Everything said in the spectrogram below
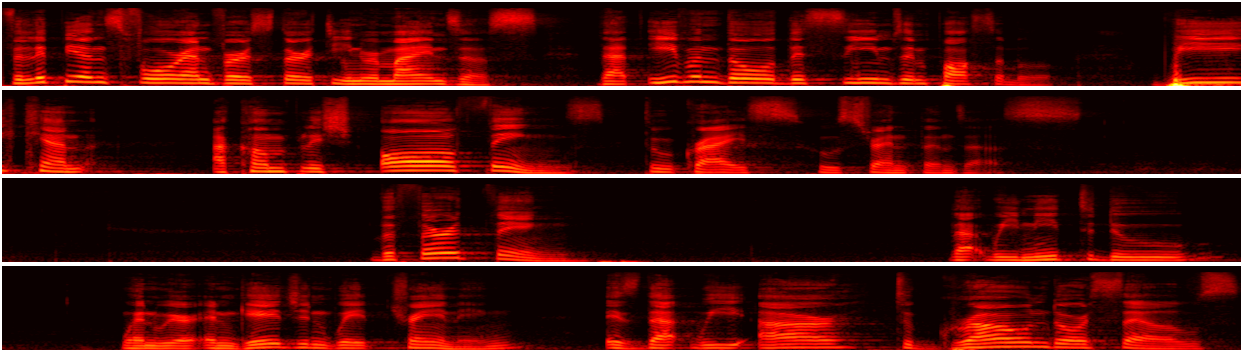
Philippians 4 and verse 13 reminds us that even though this seems impossible, we can accomplish all things through Christ who strengthens us. The third thing that we need to do when we are engaged in weight training is that we are to ground ourselves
